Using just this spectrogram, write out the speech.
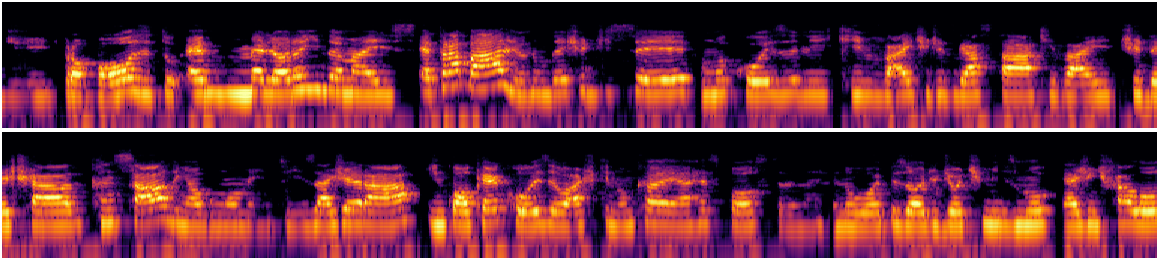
de propósito, é melhor ainda, mas é trabalho, não deixa de ser uma coisa ali que vai te desgastar, que vai te deixar cansado em algum momento. E exagerar em qualquer coisa, eu acho que nunca é a resposta, né? No episódio de otimismo, a gente falou,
